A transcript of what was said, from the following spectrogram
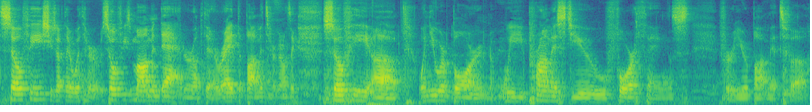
Sophie, she's up there with her. Sophie's mom and dad are up there, right? The bat mitzvah. And I was like, Sophie, uh, when you were born, we promised you four things for your bat mitzvah,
